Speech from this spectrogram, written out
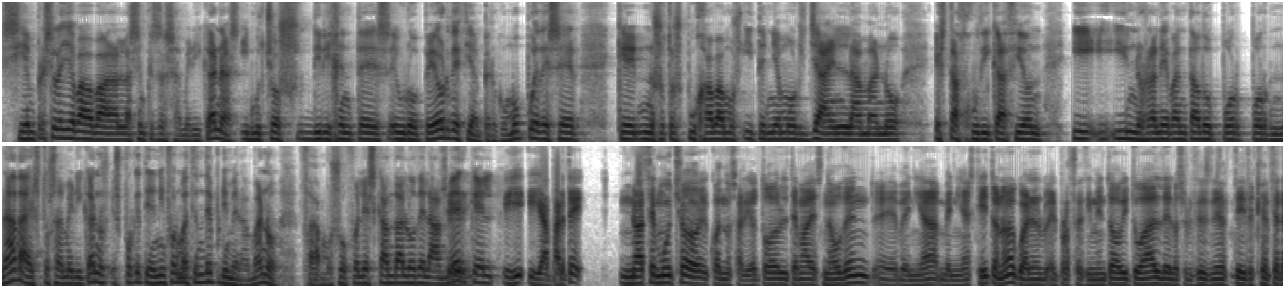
siempre se la llevaban las empresas americanas y muchos dirigentes europeos decían, pero ¿cómo puede ser que nosotros pujábamos y teníamos ya en la mano esta adjudicación y, nos la han levantado por, por nada estos americanos, es porque tienen información de primera mano. Famoso fue el escándalo de la Merkel. Y, y aparte, no hace mucho, cuando salió todo el tema de Snowden, eh, venía, venía escrito, ¿no? El, el, procedimiento habitual de los servicios de inteligencia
